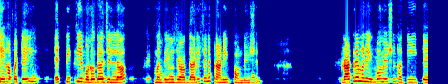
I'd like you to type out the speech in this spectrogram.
નેહા પટેલ એસપીસી વડોદરા જિલ્લા મંત્રીની જવાબદારી છે ને પ્રાણી ફાઉન્ડેશન. રાત્રે મને ઇન્ફોર્મેશન હતી કે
